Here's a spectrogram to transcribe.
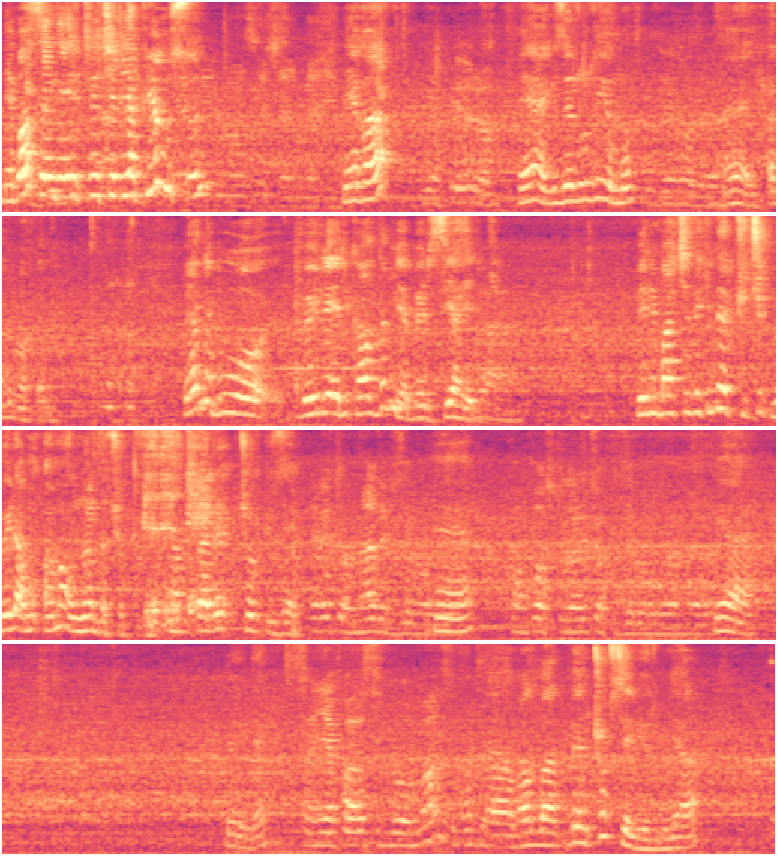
Ne var sen de erik reçeli yapıyor musun? Ne var? Yapıyorum. He güzel oluyor mu? Güzel oluyor. He hadi bakalım. Ben de bu böyle erik aldım ya böyle siyah erik. Benim bahçedekiler küçük böyle ama, ama onlar da çok güzel. Tatları çok güzel. Evet onlar da güzel oluyor. He. Kompostoları çok güzel oluyor onların. Ya. Böyle. Sen yaparsın da olmaz mı? Ya vallahi ben çok seviyorum ya.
